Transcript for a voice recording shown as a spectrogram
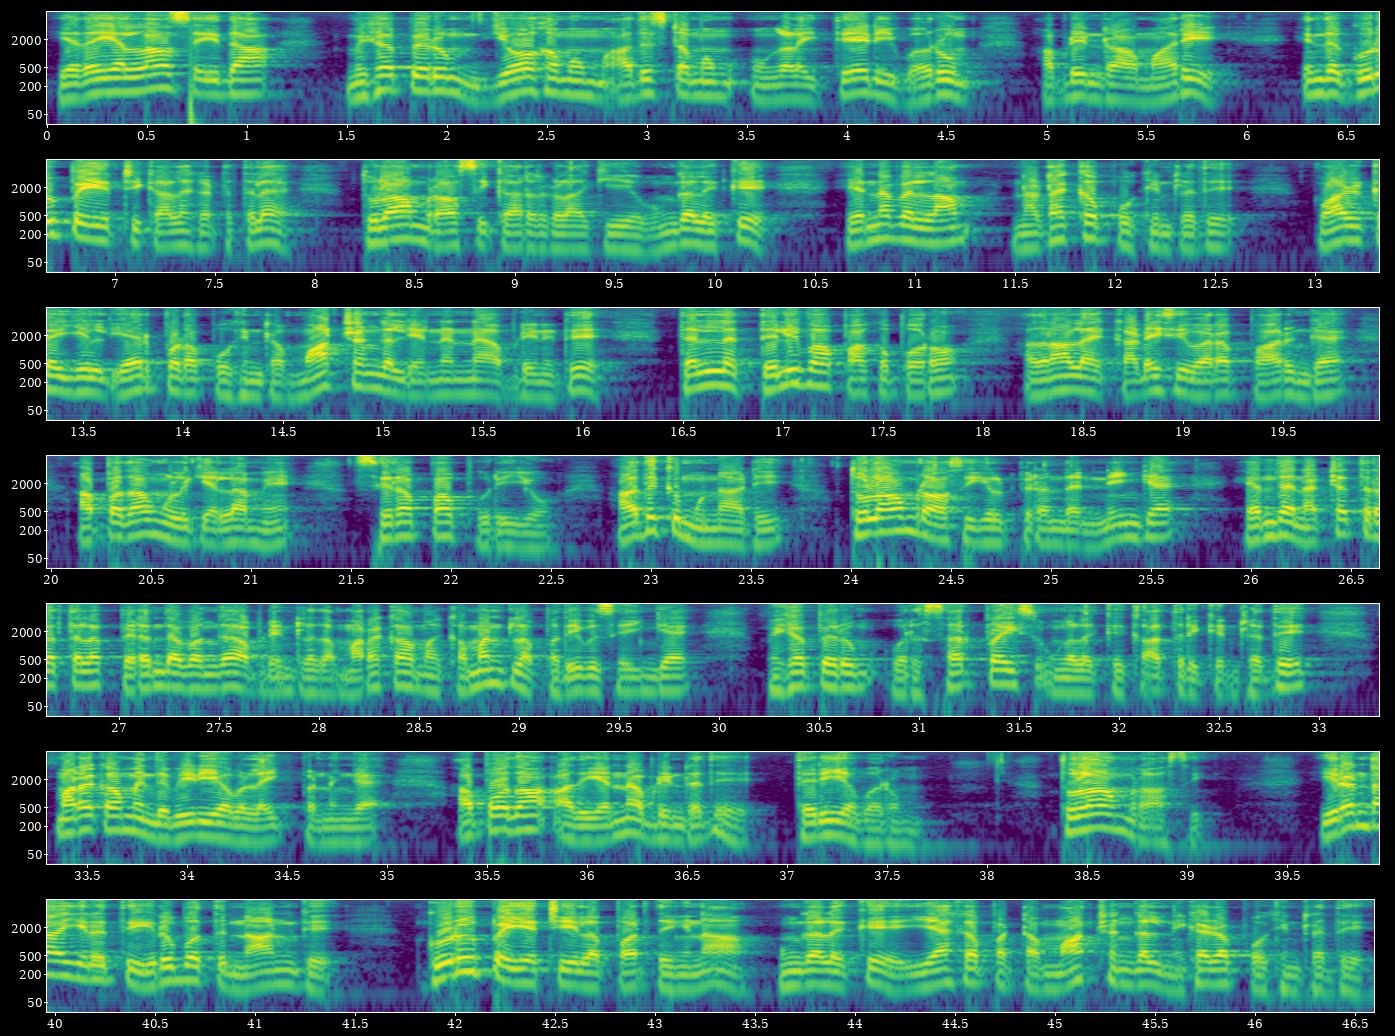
எதையெல்லாம் செய்தால் மிக பெரும் யோகமும் அதிர்ஷ்டமும் உங்களை தேடி வரும் அப்படின்ற மாதிரி இந்த குரு பெயர்ச்சி காலகட்டத்தில் துலாம் ராசிக்காரர்களாகிய உங்களுக்கு என்னவெல்லாம் நடக்கப் போகின்றது? வாழ்க்கையில் ஏற்பட போகின்ற மாற்றங்கள் என்னென்ன அப்படின்ட்டு தெல்ல தெளிவாக பார்க்க போகிறோம் அதனால் கடைசி வர பாருங்கள் அப்போ தான் உங்களுக்கு எல்லாமே சிறப்பாக புரியும். அதுக்கு முன்னாடி துலாம் ராசியில் பிறந்த நீங்கள் எந்த நட்சத்திரத்தில் பிறந்தவங்க அப்படின்றத மறக்காமல் கமெண்ட்டில் பதிவு செய்யுங்க. மிக பெரும் ஒரு சர்ப்ரைஸ் உங்களுக்கு காத்திருக்கின்றது. மறக்காமல் இந்த வீடியோவை லைக் பண்ணுங்கள் அப்போதான் அது என்ன அப்படின்றது தெரிய வரும். துலாம் ராசி. இரண்டாயிரத்து இருபத்து நான்கு குரு பெயர்ச்சியில் பார்த்தீங்கன்னா உங்களுக்கு ஏகப்பட்ட மாற்றங்கள் நிகழப்போகின்றது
